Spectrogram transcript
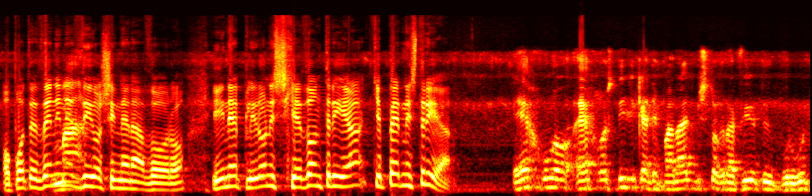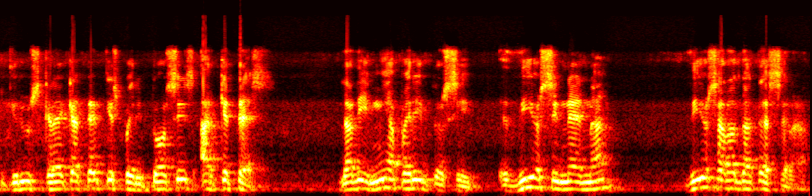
Οπότε δεν είναι δύο συν ένα δώρο, είναι πληρώνεις σχεδόν τρία και παίρνεις τρία. Έχω, έχω στείλει κατ' επανάληψη στο γραφείο του Υπουργού του κ. Σκρέκα τέτοιες περιπτώσεις αρκετές. Δηλαδή μία περίπτωση 2 συν 1, 2,44.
